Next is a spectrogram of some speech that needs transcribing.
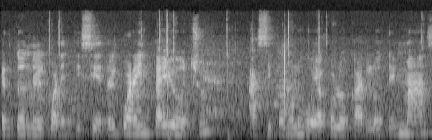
perdón, del 47 al 48, así como les voy a colocar los demás.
